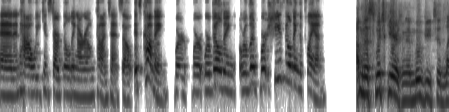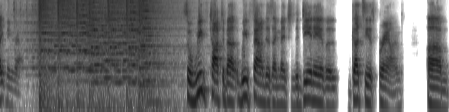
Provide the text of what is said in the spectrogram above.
and and how we can start building our own content. So it's coming. We're we're we're building. We're, we're she's building the plan. I'm going to switch gears. I'm going to move you to lightning round. So we've talked about, we've found, as I mentioned, the DNA of a gutsiest brand. Um,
